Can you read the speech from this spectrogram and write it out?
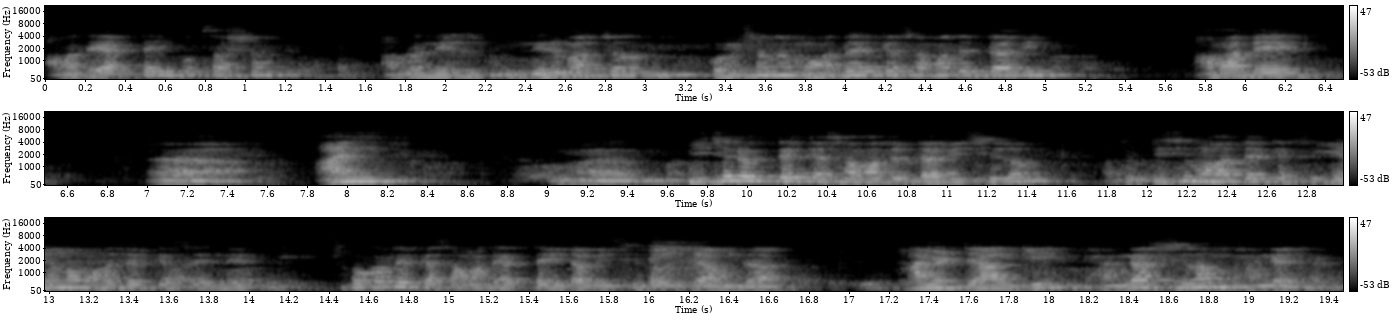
আমাদের একটাই প্রত্যাশা, আমরা নির- নির্বাচন কমিশনার মহোদয়ের কাছে আমাদের দাবি, আমাদের আইন বিচারকদের কাছে আমাদের দাবি ছিল অর্থাৎ ডিসি মহোদয়ের কাছে ইউনো মহোদয়ের কাছে সকলের কাছে আমাদের একটাই দাবি ছিল যে আমরা হামিদ ডালগি ভাঙ্গার ছিলাম, ভাঙ্গায় থাকব।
